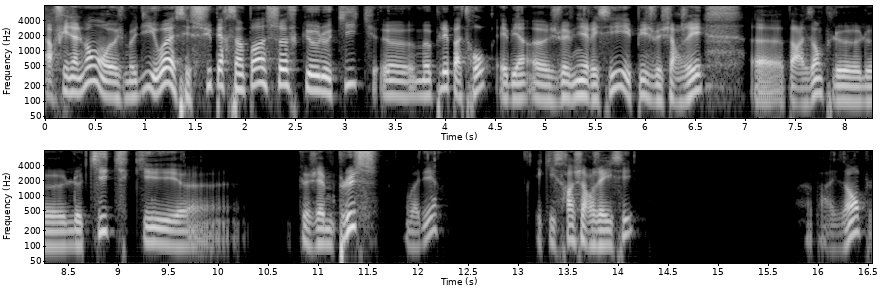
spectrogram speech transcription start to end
Alors finalement, euh, je me dis, ouais, c'est super sympa, sauf que le kick euh, me plaît pas trop. Eh bien, euh, je vais venir ici et puis je vais charger, par exemple, le, kick qui, que j'aime plus, on va dire, et qui sera chargé ici. Par exemple.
